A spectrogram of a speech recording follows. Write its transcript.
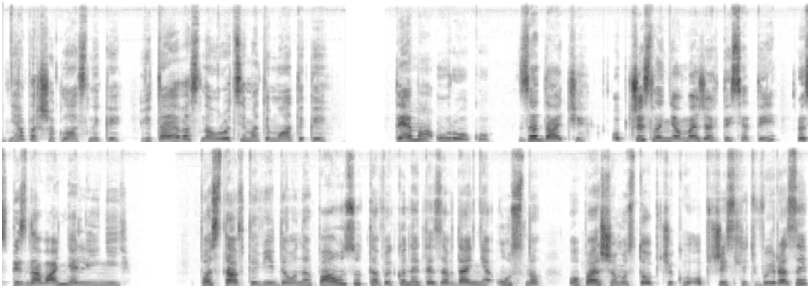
дня, першокласники! Вітаю вас на уроці математики. Тема уроку Задачі. Обчислення в межах 10, розпізнавання ліній. Поставте відео на паузу та виконайте завдання усно. У першому стовпчику обчисліть вирази,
